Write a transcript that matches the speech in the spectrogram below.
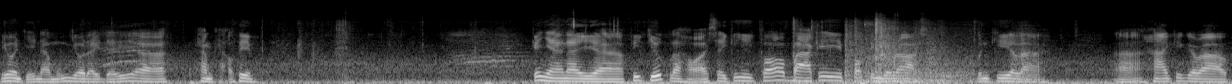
Nếu anh chị nào muốn vô đây để uh, tham khảo thêm. Cái nhà này uh, phía trước là họ xây cái có ba cái parking garage. Bên kia là à, hai cái garage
